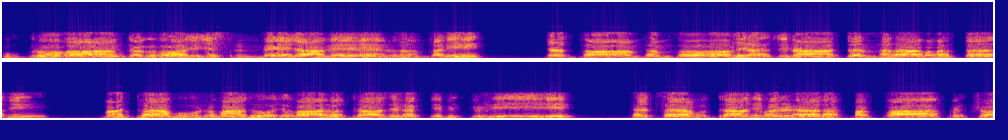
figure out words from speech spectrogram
उग्रो वाङ्कगुहो ययशृण्वेयावेरुदम् तनिः। यद्वाम् संसोऽभिरशिनाद्दन्नरापवर्तति मध्वभूषुमाधूयुवारुद्रासिशक्तिभित्युषी। यत्समुद्रादिपर्षधः पक्वा पृक्षो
